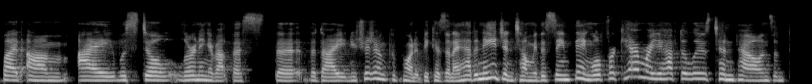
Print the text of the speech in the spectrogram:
But um, I was still learning about this, the, the diet nutrition component, because then I had an agent tell me the same thing. Well, for camera, you have to lose 10 pounds. And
